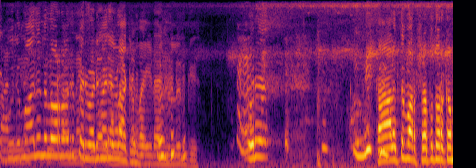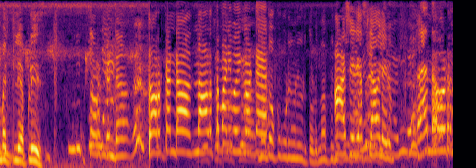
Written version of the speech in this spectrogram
ഈ ഗുലുമാൽ എന്നുള്ള പറഞ്ഞ ഒരു പരിപാടി മാതിരി ഞങ്ങളാക്കണം ഒരു കാലത്ത് വർക്ക്ഷോപ്പ് തുറക്കാൻ പറ്റില്ല പ്ലീസ് തുറക്കണ്ട. തുറക്കണ്ട. നാളത്തെ പണി പോയിക്കോട്ടെ. ആ പിന്നെ ശരി അസ്ലാം വലൈക്കും എന്താ ഓർഡർ.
